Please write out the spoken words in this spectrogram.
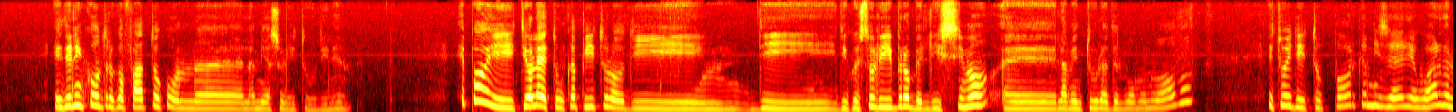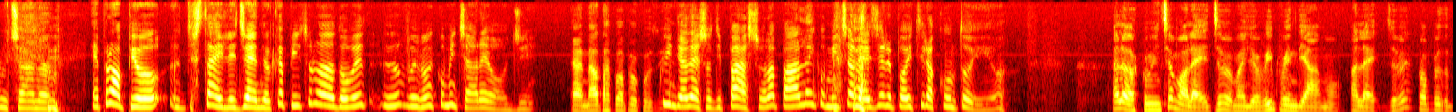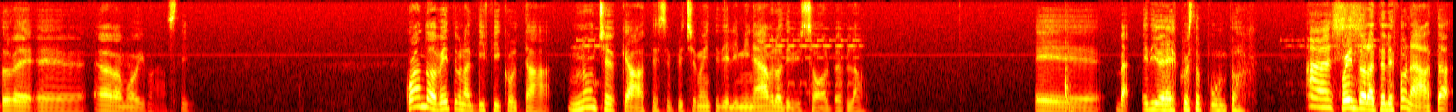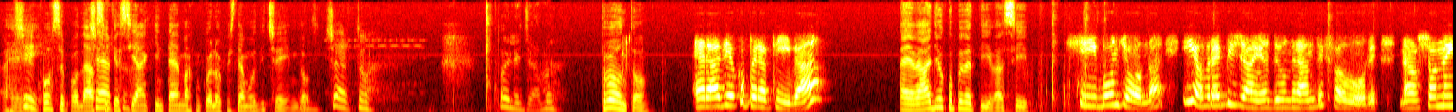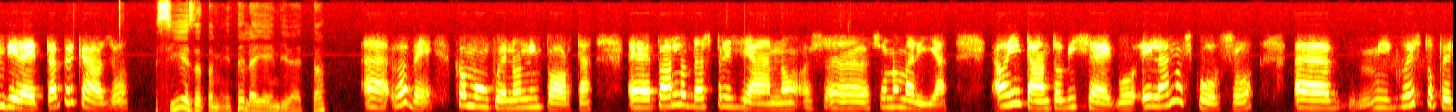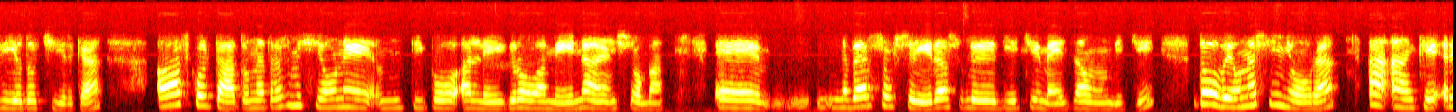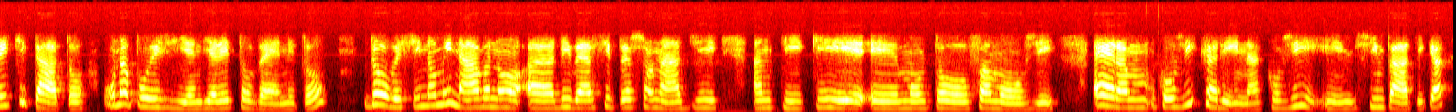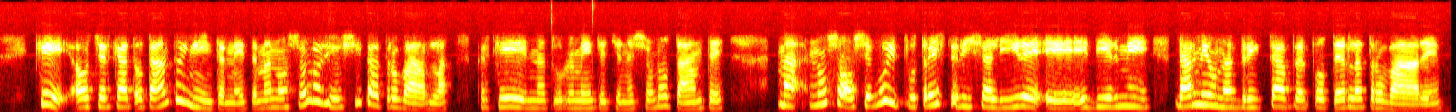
e dell'incontro che ho fatto con eh, la mia solitudine. E poi ti ho letto un capitolo di, di, di questo libro bellissimo, eh, L'avventura dell'uomo nuovo, e tu hai detto, porca miseria, guarda Luciana, è proprio, stai leggendo il capitolo da dove dovevo cominciare oggi. È andata proprio così. Quindi adesso ti passo la palla, incomincia a leggere e poi ti racconto io. Allora, cominciamo a leggere, o meglio, riprendiamo a leggere proprio da dove eh, eravamo rimasti. Quando avete una difficoltà, non cercate semplicemente di eliminarla o di risolverla. E, beh, e direi a questo punto ah, prendo la telefonata, eh, sì, forse può darsi certo. che sia anche in tema con quello che stiamo dicendo. Certo, poi leggiamo. Pronto? È Radio Cooperativa? È Radio Cooperativa, sì. Sì, buongiorno. Io avrei bisogno di un grande favore. No, sono in diretta per caso? Sì, esattamente, lei è in diretta. Ah, vabbè, comunque non importa. Eh, parlo da Spresiano, eh, sono Maria. Ogni tanto vi seguo e l'anno scorso, eh, in questo periodo circa, ho ascoltato una trasmissione mm, tipo allegro, amena, insomma, eh, verso sera sulle dieci e mezza, undici, dove una signora ha anche recitato una poesia in dialetto veneto dove si nominavano uh, diversi personaggi antichi e, e, molto famosi. Era così carina, così eh, simpatica che ho cercato tanto in internet ma non sono riuscita a trovarla perché naturalmente ce ne sono tante. Ma non so se voi potreste risalire e, e dirmi, darmi una dritta per poterla trovare.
